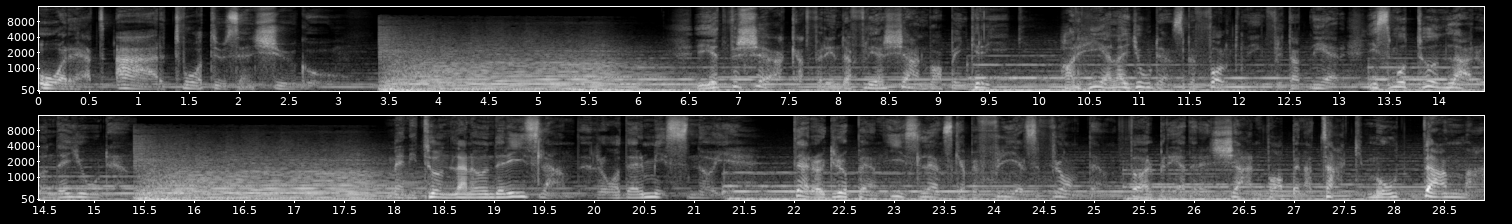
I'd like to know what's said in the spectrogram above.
Året är 2020. I ett försök att förhindra fler kärnvapenkrig har hela jordens befolkning flyttat ner i små tunnlar under jorden. Men i tunnlarna under Island råder missnöje. Terrorgruppen Isländska befrielsefronten förbereder en kärnvapenattack mot Danmark.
